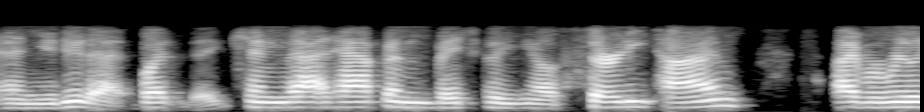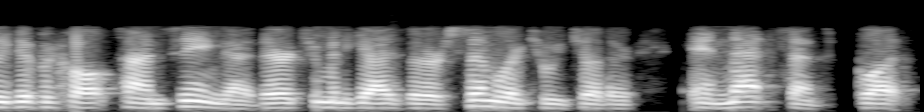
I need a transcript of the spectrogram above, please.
and you do that. But can that happen basically you know 30 times? I have a really difficult time seeing that. There are too many guys that are similar to each other in that sense, but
